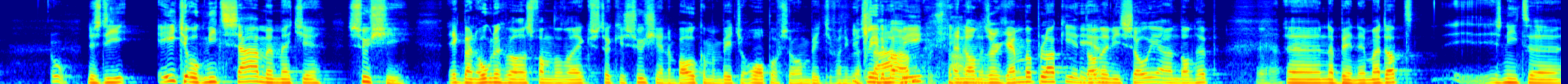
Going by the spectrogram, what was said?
Oeh. Dus die eet je ook niet samen met je sushi. Ik ben ook nog wel eens van dan ik een stukje sushi en dan bouw ik hem een beetje op of zo, een beetje van die wasabi. En dan zo'n gemberplakje en dan in die soja en dan hup Ja. eh, naar binnen. Maar dat is niet eh,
